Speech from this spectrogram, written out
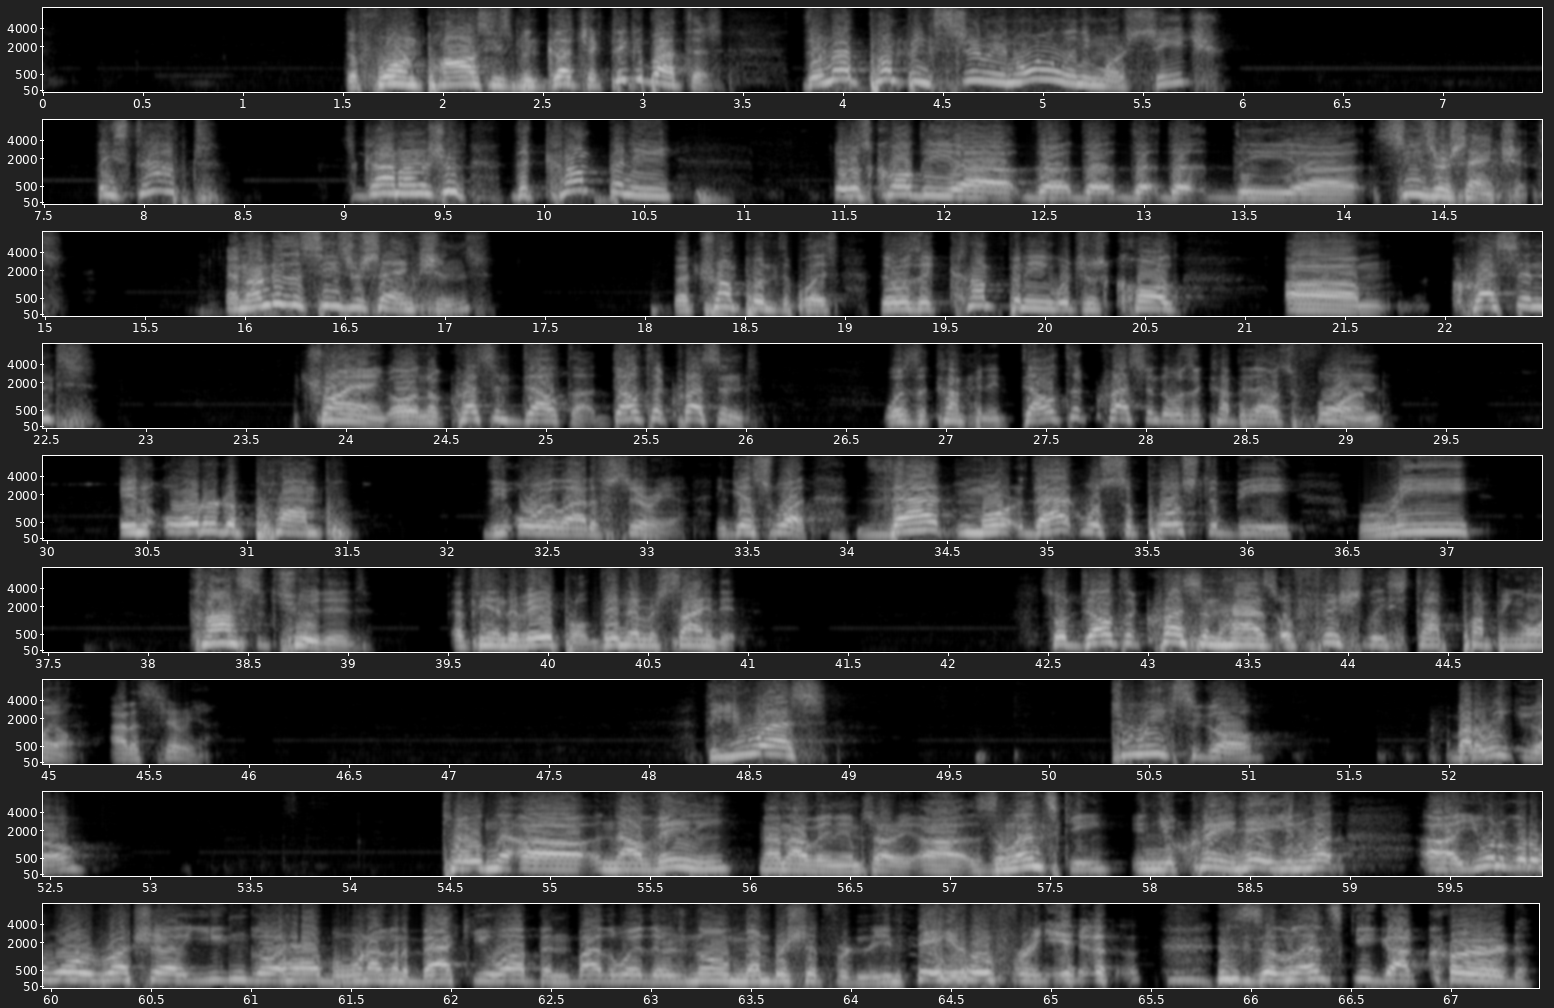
The foreign policy has been gut checked. Think about this. They're not pumping Syrian oil anymore, Siege. They stopped. It's God honest truth. The company, it was called the uh, the the the the, the uh, Caesar sanctions, and under the Caesar sanctions that Trump put into place, there was a company which was called um, Crescent Triangle. Oh no, Crescent Delta. Delta Crescent was the company. Delta Crescent was a company that was formed in order to pump the oil out of Syria. And guess what? That more that was supposed to be reconstituted at the end of April. They never signed it. So Delta Crescent has officially stopped pumping oil out of Syria. The US 2 weeks ago, about a week ago, told uh, Navalny, not Navalny, I'm sorry, uh, Zelensky in Ukraine, hey, you know what? Uh, you want to go to war with Russia? You can go ahead, but we're not going to back you up. And by the way, there's no membership for NATO for you. Zelensky got curd.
